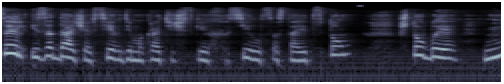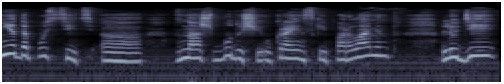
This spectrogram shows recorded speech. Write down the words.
Цель и задача всех демократических сил состоит в том, чтобы не допустить э, в наш будущий украинский парламент людей,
